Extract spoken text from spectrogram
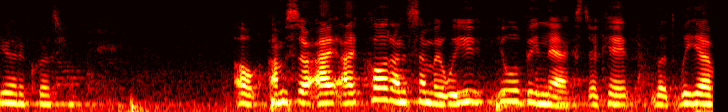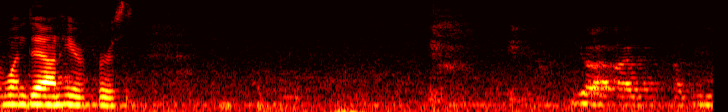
you had a question. Oh, I'm sorry. I, I called on somebody. Well, you, you will be next, okay? Let, we have one down here first. Yeah, I, I'd be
